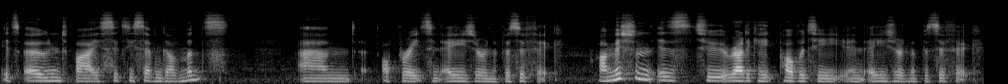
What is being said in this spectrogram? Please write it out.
It's owned by 67 governments and operates in Asia and the Pacific. Our mission is to eradicate poverty in Asia and the Pacific.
